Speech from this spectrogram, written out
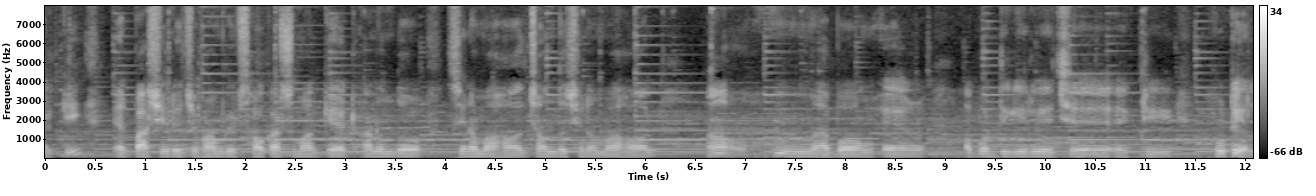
আর কি। এর পাশে রয়েছে farm gate hawkers market, Ananda cinema hall, Chhanda cinema হল এবং এর অপর দিকে রয়েছে একটি হোটেল।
